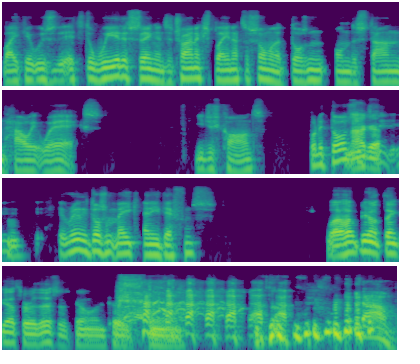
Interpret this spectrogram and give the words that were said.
Like it was, it's the weirdest thing. And to try and explain that to someone that doesn't understand how it works, you just can't. But it does. It, it, it, really doesn't make any difference. Well, I hope you don't think that's where this is going. Because you know. damn.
